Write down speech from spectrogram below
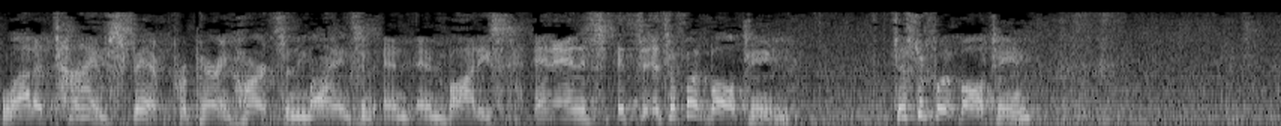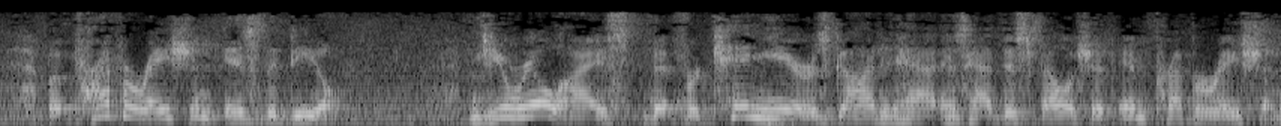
A lot of time spent preparing hearts and minds and, and, and bodies. And, and it's, it's, it's a football team. Just a football team. But preparation is the deal. Do you realize that for 10 years God has had this fellowship in preparation?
